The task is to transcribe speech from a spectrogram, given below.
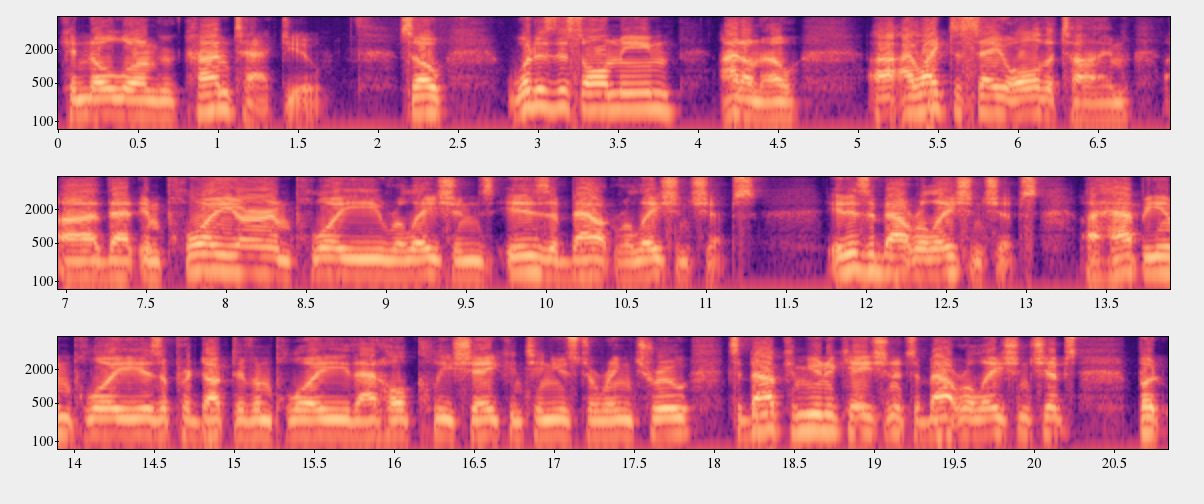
can no longer contact you. So, what does this all mean? I don't know. Uh, I like to say all the time uh, that employer employee relations is about relationships. It is about relationships. A happy employee is a productive employee. That whole cliche continues to ring true. It's about communication, it's about relationships, but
